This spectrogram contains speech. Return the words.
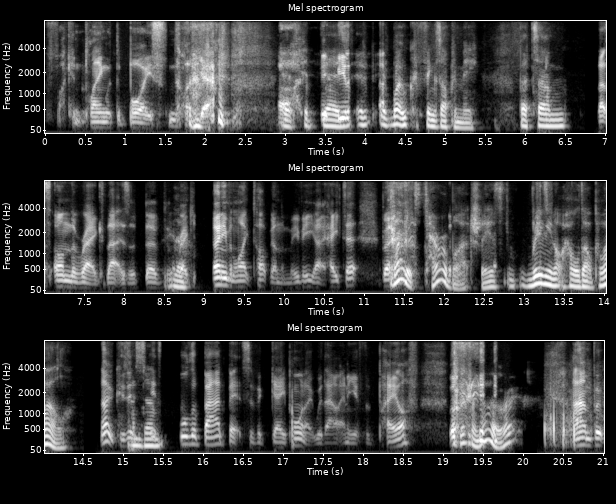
fucking playing with the boys. yeah, Oh, it, it, yeah, it, it woke things up in me but um that's on the reg. That is a, a Yeah. reg. I don't even like Top Gun the movie. I hate it. But no it's terrible actually it's really not held up well no, because it's, um, it's all the bad bits of a gay porno without any of the payoff. I know right um, but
